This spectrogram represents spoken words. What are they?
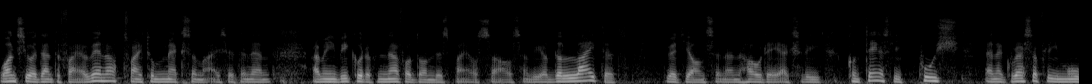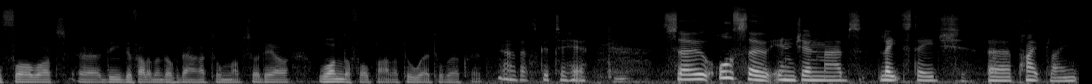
Once you identify a winner, try to maximize it. And then, I mean, we could have never done this by ourselves. And we are delighted with Janssen and how they actually continuously push and aggressively move forward uh, the development of daratumumab. So they are wonderful partner to, uh, to work with. Oh, that's good to hear. Mm. So also in Genmab's late stage uh, pipeline,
